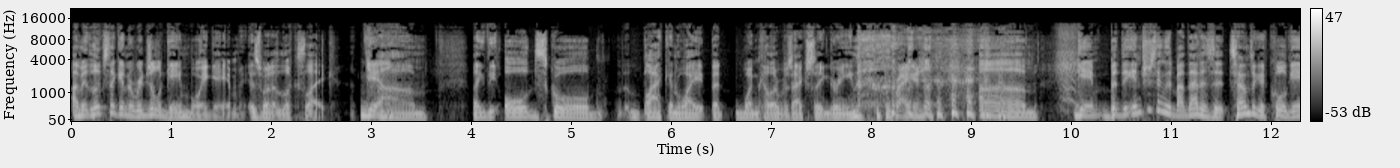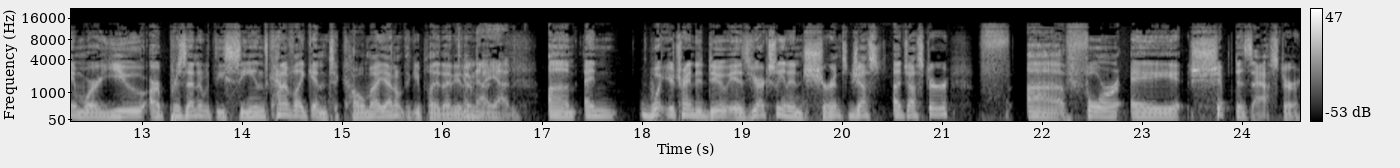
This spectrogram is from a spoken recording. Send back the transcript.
Um, it looks like an original Game Boy game, is what it looks like. Yeah. Um, like the old school black and white, but one color was actually green. right. um, game. But the interesting thing about that is it sounds like a cool game where you are presented with these scenes, kind of like in Tacoma. Yeah, I don't think you played that either. Not but- yet. Um, and what you're trying to do is you're actually an insurance just adjuster f- uh, for a ship disaster,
